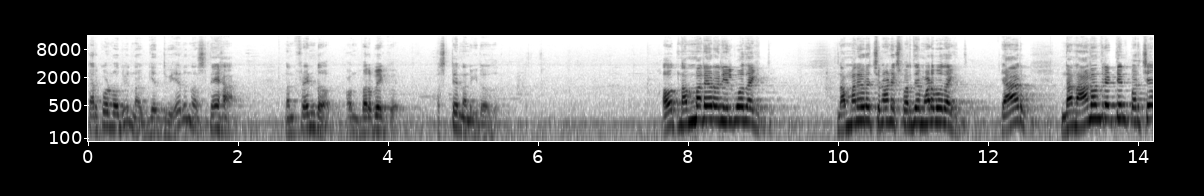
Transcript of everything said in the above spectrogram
ಕರ್ಕೊಂಡು ಹೋದ್ವಿ, ನಾವು ಗೆದ್ವಿ. ಅದು ನನ್ನ ಸ್ನೇಹ, ನನ್ನ ಫ್ರೆಂಡು ಅವ್ನು ಬರಬೇಕು. ಅಷ್ಟೇ ನನಗಿರೋದು. ಅವತ್ತು ನಮ್ಮ ಮನೆಯವರ ನಿಲ್ಬೋದಾಗಿತ್ತು. ನಮ್ಮ ಮನೆಯವರ ಚುನಾವಣೆಗೆ ಸ್ಪರ್ಧೆ ಮಾಡ್ಬೋದಾಗಿತ್ತು. ಯಾರು ನಾನು ಆನಂದ್ ರೆಡ್ಡಿನ ಪರಿಚಯ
